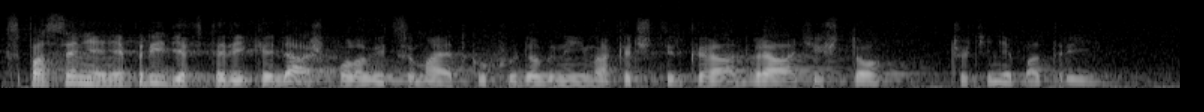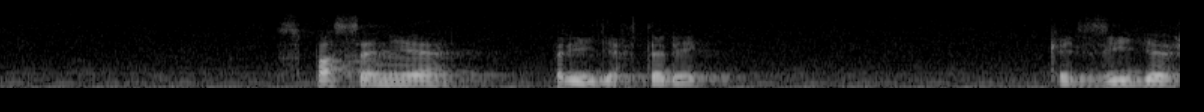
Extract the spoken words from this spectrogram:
Spasenie nepríde vtedy, keď dáš polovicu majetku chudobným a keď štyrkrát vrátiš to, čo ti nepatrí. Spasenie príde vtedy, keď zídeš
